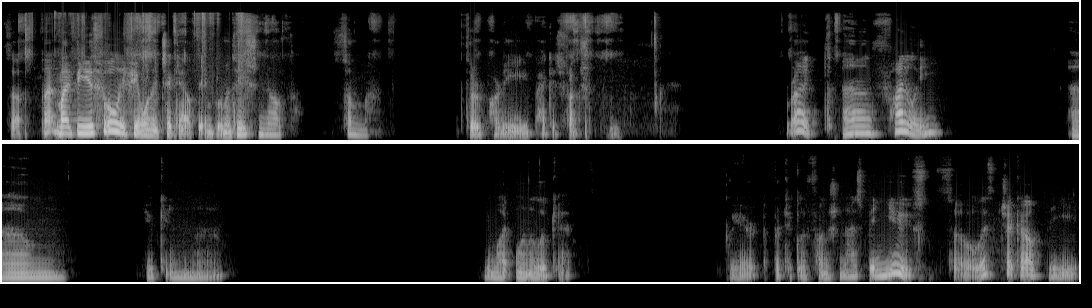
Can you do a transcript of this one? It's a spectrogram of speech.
So that might be useful if you want to check out the implementation of some third-party package function. Right, and finally, um, you can uh, you might want to look at where a particular function has been used. So let's check out the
